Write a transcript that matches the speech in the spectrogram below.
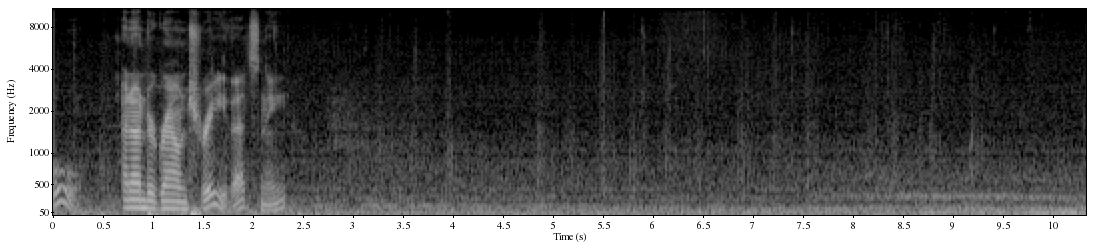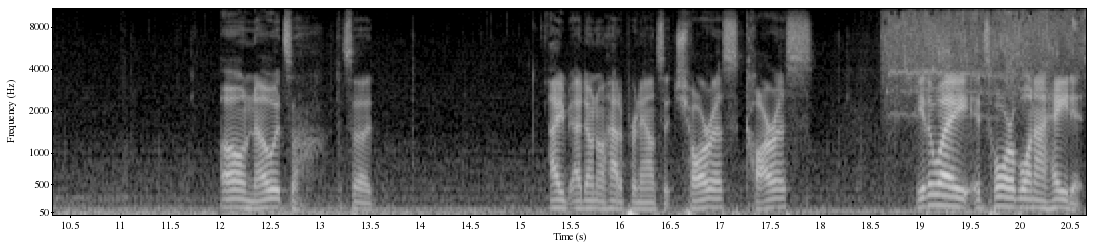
Oh, an underground tree. That's neat. Oh no, it's a it's a I I don't know how to pronounce it. Chaurus, Carus. Either way, it's horrible and I hate it.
